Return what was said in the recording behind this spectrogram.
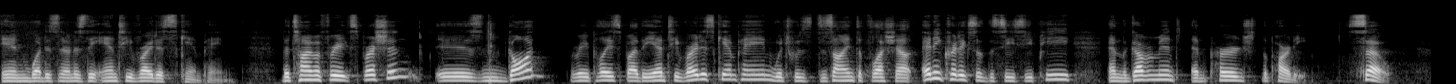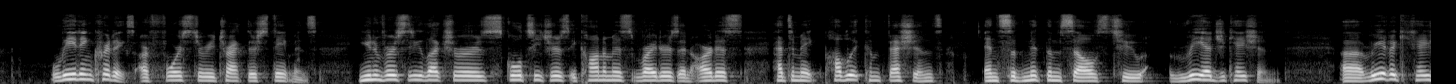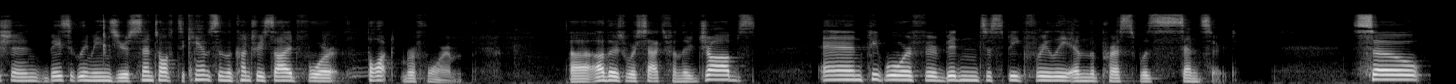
in what is known as the anti-rightist campaign. The time of free expression is gone, replaced by the anti-rightist campaign, which was designed to flush out any critics of the CCP and the government and purge the party. So, leading critics are forced to retract their statements. University lecturers, school teachers, economists, writers, and artists had to make public confessions and submit themselves to re-education. Uh, re-education basically means you're sent off to camps in the countryside for thought reform. Uh, others were sacked from their jobs, and people were forbidden to speak freely, and the press was censored. So,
